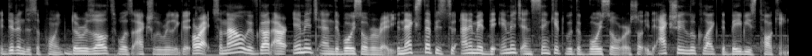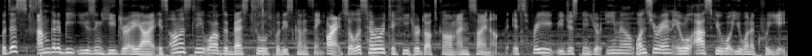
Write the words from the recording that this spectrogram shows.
it didn't disappoint. The results was actually really good. Alright, so now we've got our image and the voiceover ready. The next step is to animate the image and sync it with the voiceover so it actually look like the baby is talking. For this, I'm gonna be using Hedra AI. It's honestly one of the best tools for this kind of thing. Alright, so let's head over to Hedra.com and sign up. It's free, you just need your email. Once you're in, it will ask you what you want to create.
